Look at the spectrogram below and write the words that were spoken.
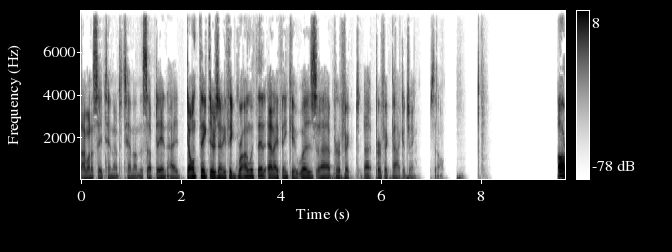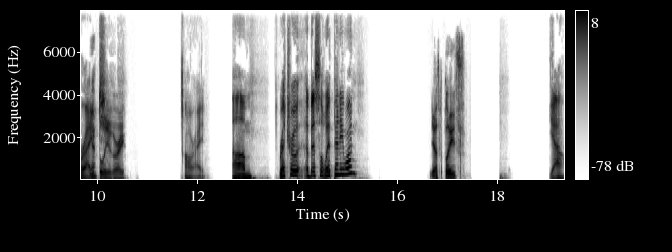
I want to say 10 out of 10 on this update. I don't think there's anything wrong with it, and I think it was uh, perfect uh, perfect packaging. So, all right, Yeah, fully agree. all right. Um, retro abyssal whip, anyone? Yes, please. Yeah,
